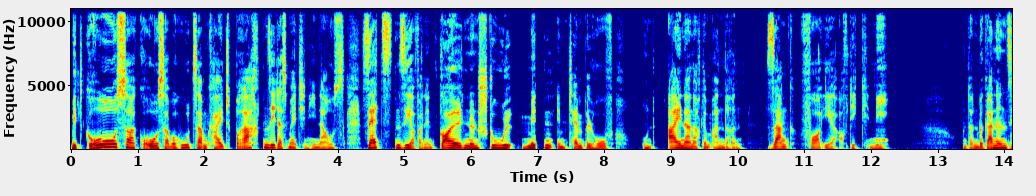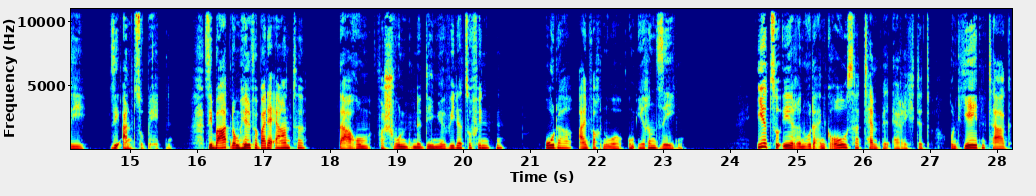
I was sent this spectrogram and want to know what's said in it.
Mit großer, großer Behutsamkeit brachten sie das Mädchen hinaus, setzten sie auf einen goldenen Stuhl mitten im Tempelhof, und einer nach dem anderen sank vor ihr auf die Knie. Und dann begannen sie, sie anzubeten. Sie baten um Hilfe bei der Ernte, darum verschwundene Dinge wiederzufinden, oder einfach nur um ihren Segen. Ihr zu Ehren wurde ein großer Tempel errichtet und jeden Tag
